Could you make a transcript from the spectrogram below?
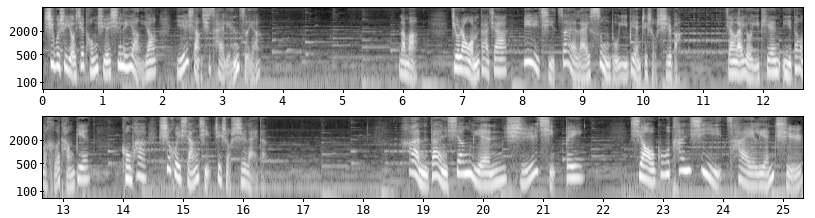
是不是有些同学心里痒痒，也想去采莲子呀？那么，就让我们大家。一起再来诵读一遍这首诗吧。将来有一天你到了荷塘边，恐怕是会想起这首诗来的。菡萏相连时请悲，小姑贪戏采莲池。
